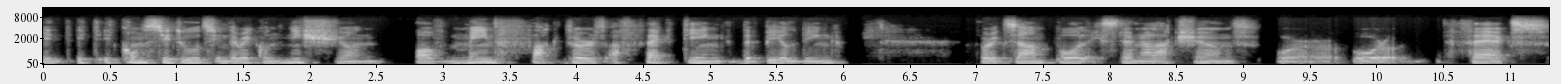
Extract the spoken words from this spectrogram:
it, it, it constitutes in the recognition of main factors affecting the building. For example, external actions or, or effects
